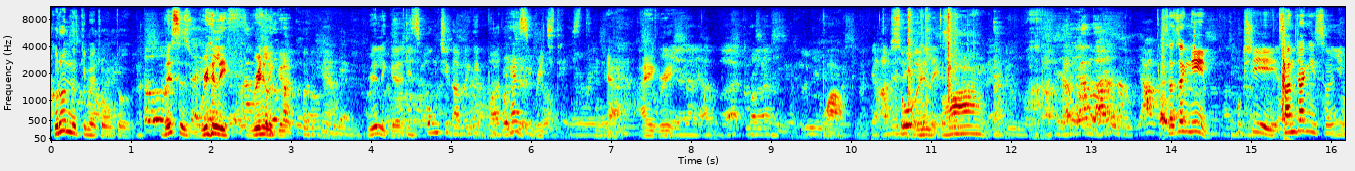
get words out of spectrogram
그런 느낌의 좀또 This is really, really good. Yeah. Really good. It's 꽁치 가메기 but has rich taste. Yeah, I agree. Wow. So oily. 와, 사장님, 혹시 쌈장 있어요?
